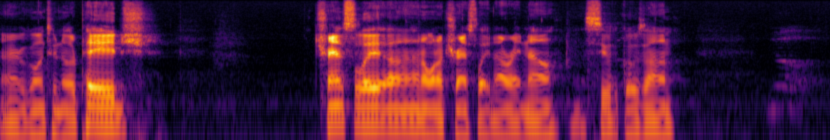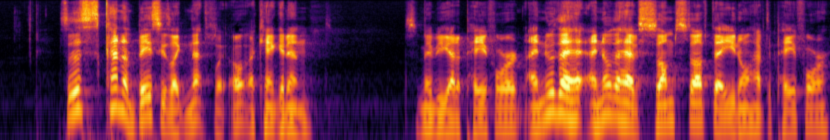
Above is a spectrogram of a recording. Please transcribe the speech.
All right, we're going to another page. Translate. Uh, I don't want to translate now right now. Let's see what goes on. So this is kind of basically like Netflix. Oh, I can't get in. So maybe you got to pay for it. I knew that I know they have some stuff that you don't have to pay for.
